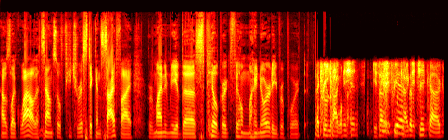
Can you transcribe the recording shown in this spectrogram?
I was like, wow, that sounds so futuristic and sci fi. Reminded me of the Spielberg film Minority Report. Precognition? You thought it was precognition? Yeah, the precogs.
